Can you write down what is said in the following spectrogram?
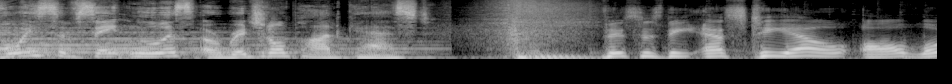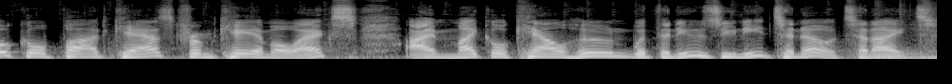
Voice of St. Louis original podcast. This is the STL All Local podcast from KMOX. I'm Michael Calhoun with the news you need to know tonight.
